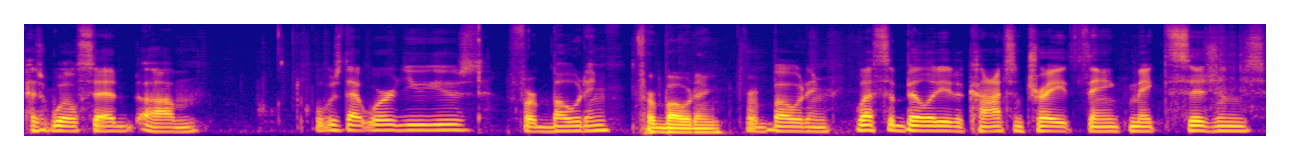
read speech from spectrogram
as Will said. Um, what was that word you used? Foreboding foreboding foreboding, less ability to concentrate, think, make decisions,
